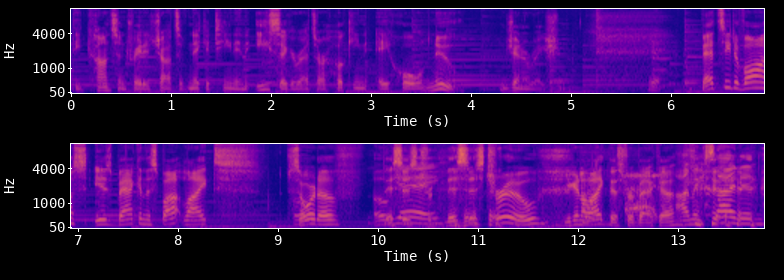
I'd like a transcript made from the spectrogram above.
the concentrated shots of nicotine in e cigarettes are hooking a whole new generation. Yep. Betsy DeVos is back in the spotlight. Sort of. Oh, this is yay. tr- this is true. You're gonna like this, Rebecca. I'm excited.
